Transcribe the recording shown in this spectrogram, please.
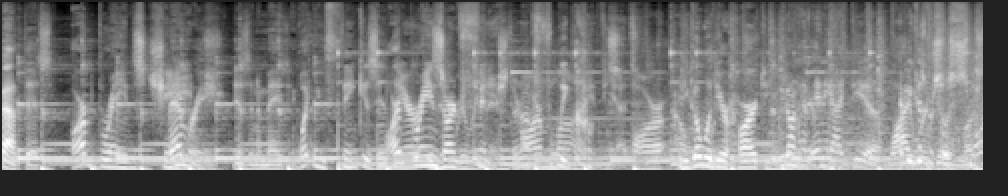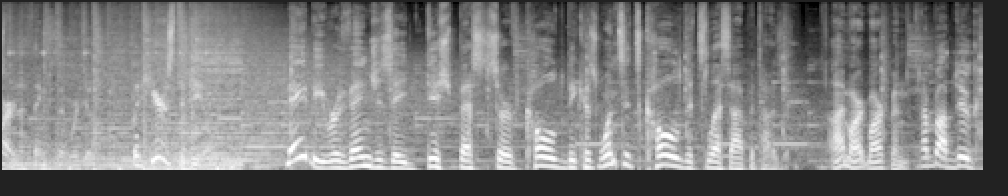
about this. Our brains change. Memory isn't amazing. What you think is in Our there brains aren't really finished. They're not fully cooked yet. You go with your heart. You we don't have any idea why because we're we're so doing most smart. of the things that we're doing. But here's the deal. Maybe revenge is a dish best served cold because once it's cold, it's less appetizing. I'm Art Markman. I'm Bob Duke.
